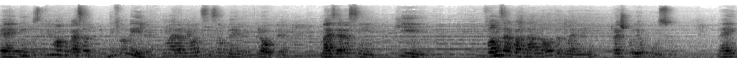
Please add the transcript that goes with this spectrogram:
é, inclusive uma conversa de família, não era nenhuma decisão dele própria, mas era assim que vamos aguardar a nota do Enem para escolher o curso, né,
